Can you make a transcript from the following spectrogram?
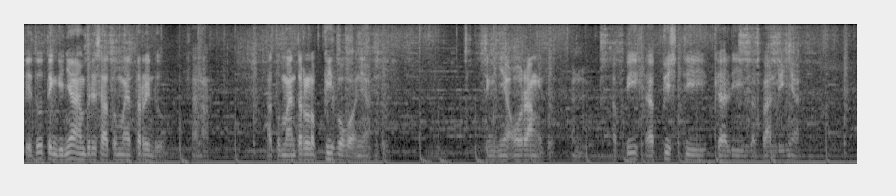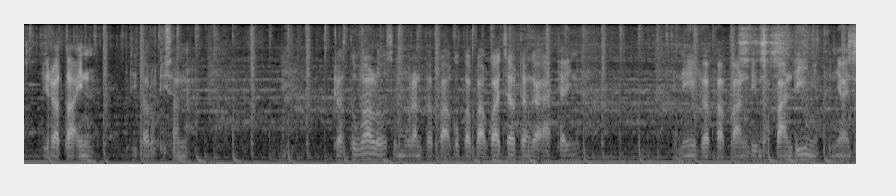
Itu tingginya hampir satu meter itu satu meter lebih pokoknya. Tingginya orang itu. Tapi habis digali berpandinya diratain ditaruh di sana. Udah tua loh semuran bapakku. Bapakku aja udah nggak ada ini. Ini Bapak Pandi Mbah Pandi nyebutnya itu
